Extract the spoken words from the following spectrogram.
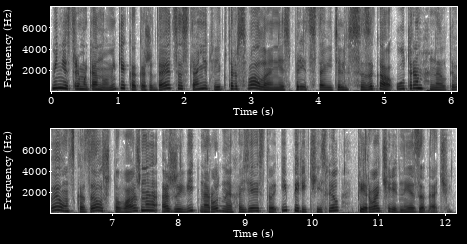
Министром экономики, как ожидается, станет Виктор Сваланис, представитель СЗК. Утром на ЛТВ он сказал, что важно оживить народное хозяйство и перечислил первоочередные задачи.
